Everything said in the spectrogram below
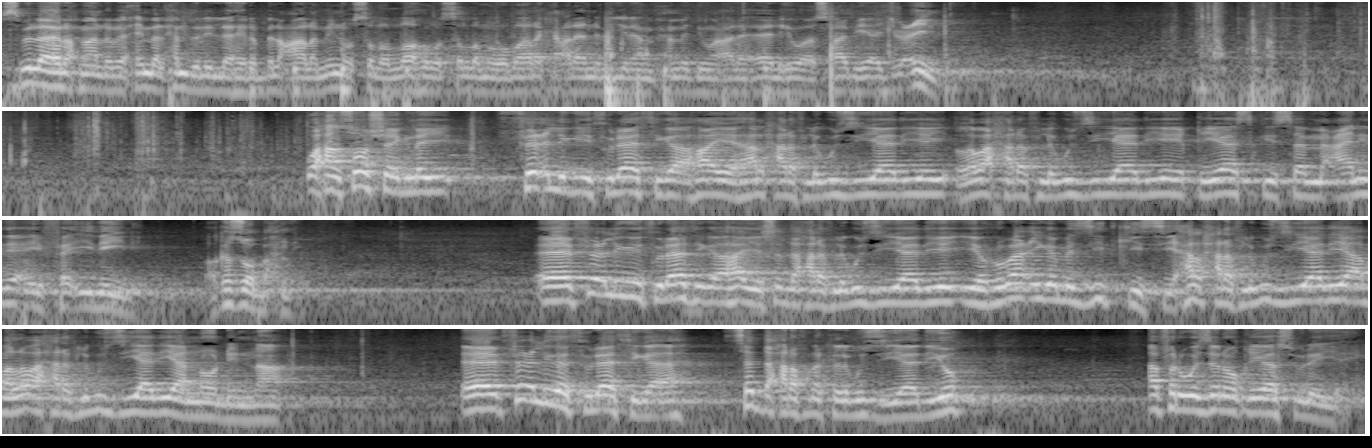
بسم الله الرحمن الرحيم الحمد لله رب العالمين وصلى الله وسلم وبارك على نبينا محمد وعلى آله وأصحابه أجمعين waxaan soo sheegnay ficligii ulaaiga ahaa ee hal xaraf lagu ziyaadiyey laba xaraf lagu ziyaadiyey qiyaaskiisa macaanida ay faa'iideyni waa ka soo baxnay ficligii ulaaiga ahaa iyo saddex xaraf lagu ziyaadiyey iyo rubaaciga masiidkiisii hal xaraf lagu ziyaadiye ama laba xaraf lagu ziyaadiyaa noo dhinnaa ficliga ulaaiga ah saddex xaraf marka lagu ziyaadiyo afar wasan oo qiyaasuu leeyahay.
